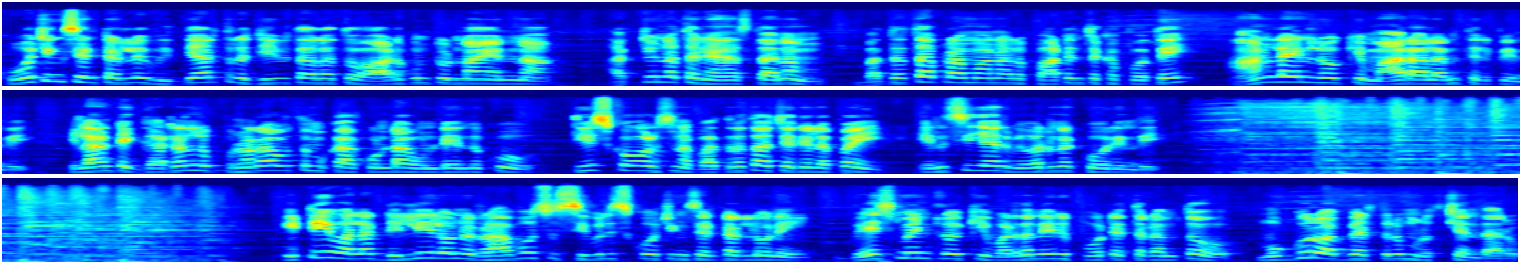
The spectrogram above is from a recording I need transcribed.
కోచింగ్ సెంటర్లు విద్యార్థుల జీవితాలతో ఆడుకుంటున్నాయన్న అత్యున్నత న్యాయస్థానం భద్రతా ప్రమాణాలు పాటించకపోతే ఆన్లైన్లోకి మారాలని తెలిపింది. ఇలాంటి ఘటనలు పునరావృతం కాకుండా ఉండేందుకు తీసుకోవాల్సిన భద్రతా చర్యలపై ఎన్సీఆర్ వివరణ కోరింది. ఇటీవల ఢిల్లీలోని రావోస్ సివిల్స్ కోచింగ్ సెంటర్లోని బేస్మెంట్లోకి వరద నీరు పోటెత్తడంతో ముగ్గురు అభ్యర్థులు మృతి చెందారు.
